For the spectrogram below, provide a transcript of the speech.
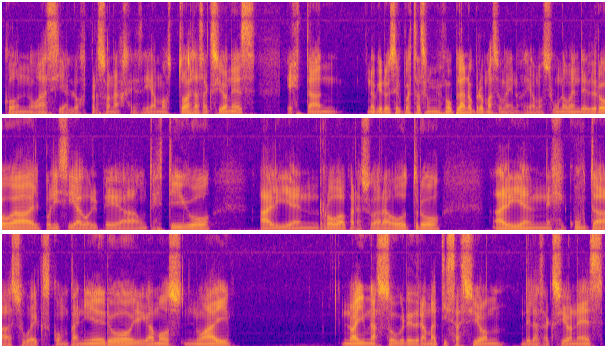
con o hacia los personajes. Digamos, todas las acciones están, no quiero decir puestas en un mismo plano, pero más o menos. Digamos, uno vende droga, el policía golpea a un testigo, alguien roba para ayudar a otro, alguien ejecuta a su ex compañero, y digamos, no hay, no hay una sobredramatización de las acciones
